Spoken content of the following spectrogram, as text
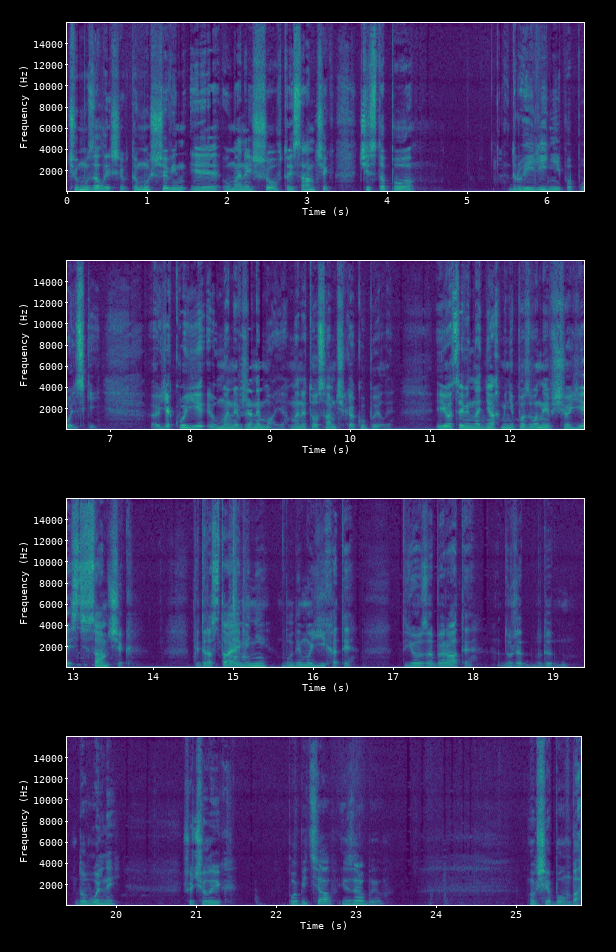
Чому залишив? Тому що він е, у мене йшов той самчик чисто по другій лінії по польській, е, якої в мене вже немає. В мене того самчика купили. І оце він на днях мені позвонив, що є самчик, підростає мені, будемо їхати. його забирати. Дуже буду довольний, що чоловік пообіцяв і зробив. Взагалі бомба.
